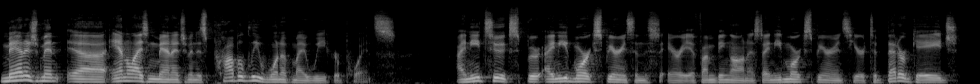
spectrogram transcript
management, uh, analyzing management is probably one of my weaker points. I need to exper- I need more experience in this area. If I'm being honest, I need more experience here to better gauge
